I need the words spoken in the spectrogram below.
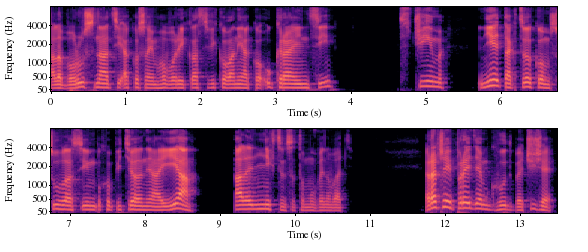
alebo Rusnáci, ako sa im hovorí, klasifikovaní ako Ukrajinci, s čím nie tak celkom súhlasím pochopiteľne aj ja, ale nechcem sa tomu venovať. Radšej prejdem k hudbe, čiže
